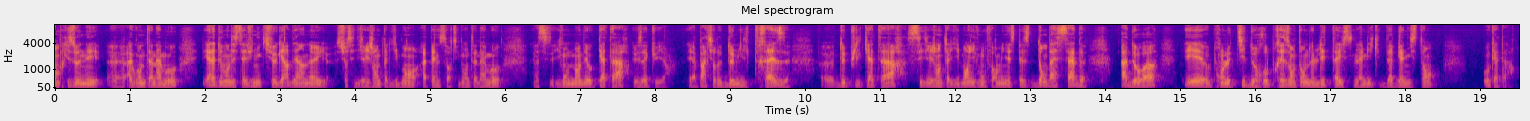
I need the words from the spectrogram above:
emprisonnés euh, à Guantanamo. Et à la demande des États-Unis qui veut garder un œil sur ces dirigeants talibans à peine sortis de Guantanamo, euh, ils vont demander au Qatar de les accueillir. Et à partir de 2013, euh, depuis le Qatar, ces dirigeants talibans, ils vont former une espèce d'ambassade à Doha et prendre le titre de représentant de l'État islamique d'Afghanistan au Qatar.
